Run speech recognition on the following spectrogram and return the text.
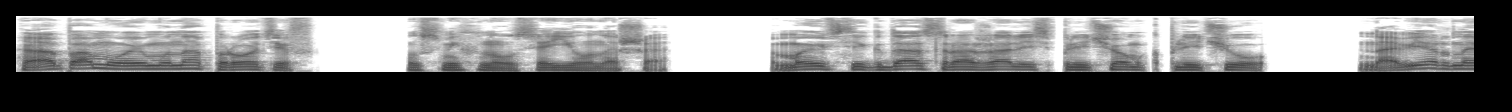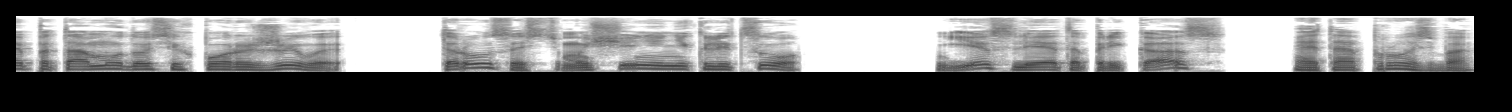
«А, по-моему, напротив», — усмехнулся юноша. «Мы всегда сражались плечом к плечу. Наверное, потому до сих пор и живы. Трусость мужчине не к лицу. Если это приказ...» «Это просьба»,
